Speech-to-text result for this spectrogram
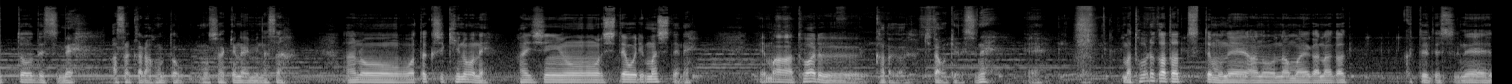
っとですね朝から本当申し訳ない皆さん。あのー、私昨日ね配信をしておりましてねえまあとある方が来たわけですね。えまあとある方っつってもねあの名前が長くてですね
